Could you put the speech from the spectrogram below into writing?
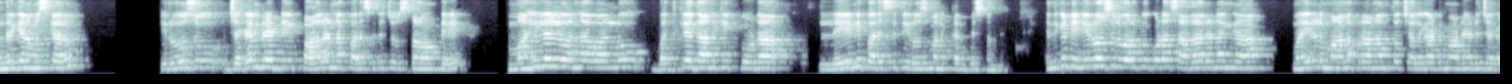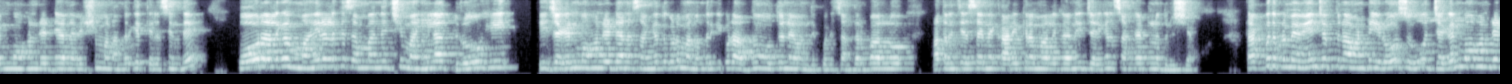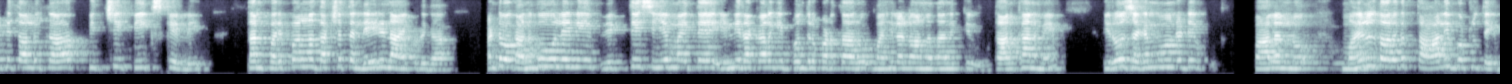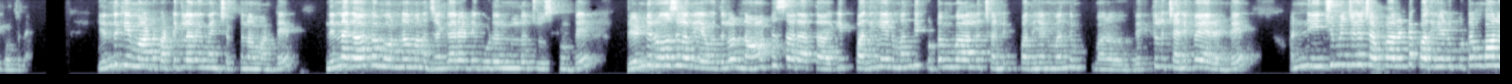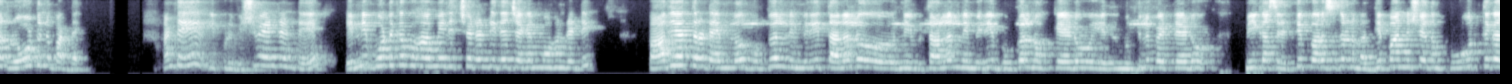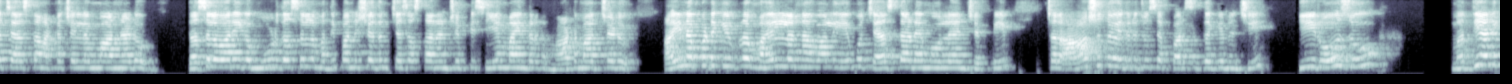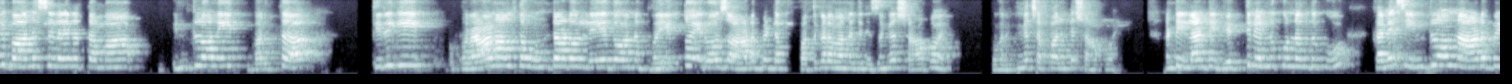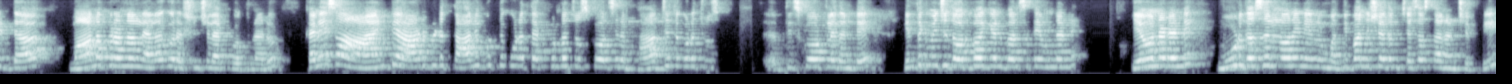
అందరికీ నమస్కారం. ఈరోజు జగన్ రెడ్డి పాలన పరిస్థితి చూస్తా ఉంటే మహిళలు అన్న వాళ్ళు బతికేదానికి కూడా లేని పరిస్థితి ఈ రోజు మనకు కనిపిస్తుంది. ఎందుకంటే ఇన్ని రోజుల వరకు కూడా సాధారణంగా మహిళలు మాన ప్రాణాలతో చెలగాటమాడాడు జగన్మోహన్ రెడ్డి అన్న విషయం మనందరికీ తెలిసిందే. ఓవరాల్గా మహిళలకు సంబంధించి మహిళా ద్రోహి ఈ జగన్మోహన్ రెడ్డి అన్న సంగతి కూడా మనందరికీ కూడా అర్థం అవుతూనే ఉంది. కొన్ని సందర్భాల్లో అతను చేసే కార్యక్రమాలు కానీ జరిగిన సంఘటనల దృశ్యం. కాకపోతే ఇప్పుడు మేము ఏం చెప్తున్నామంటే ఈ రోజు జగన్మోహన్ రెడ్డి తాలూకా పిచ్చి పీక్స్ కెళ్ళి తన పరిపాలన దక్షత లేని నాయకుడిగా అంటే ఒక అనుభవం లేని వ్యక్తి సీఎం అయితే ఎన్ని రకాలుగా ఇబ్బందులు పడతారు మహిళలు అన్నదానికి తార్కాణమే. ఈ రోజు జగన్మోహన్ రెడ్డి పాలనలో మహిళల తాలూకా తాలిబొట్లు తెగిపోతున్నాయి. ఎందుకు ఈ మాట పర్టికులర్గా మేము చెప్తున్నామంటే నిన్నగాక మొన్న మన జంగారెడ్డి గూడెంలో చూసుకుంటే రెండు రోజుల వ్యవధిలో నాటు సరా తాగి పదిహేను మంది కుటుంబాలు చని పదిహేను మంది వ్యక్తులు చనిపోయారంటే అన్ని ఇంచుమించుగా చెప్పాలంటే పదిహేను కుటుంబాలు రోడ్డును పడ్డాయి. అంటే ఇప్పుడు విషయం ఏంటంటే ఎన్ని బూటకపు హామీలు ఇచ్చాడండి ఇదే జగన్మోహన్ రెడ్డి? పాదయాత్ర టైంలో బుగ్గలు నిమిరి తలలు తలలు నిమిరి బుగ్గలు నొక్కాడు ముద్దులు పెట్టాడు మీకు అసలు ఎట్టి పరిస్థితులను మద్యపాన నిషేధం పూర్తిగా చేస్తాను అక్క చెల్లెమ్మ అన్నాడు. దశల వారీగా మూడు దశల్లో మద్యపాన నిషేధం చేసేస్తానని చెప్పి సీఎం అయిన తర్వాత మాట మార్చాడు. అయినప్పటికీ కూడా మహిళలు అన్న వాళ్ళు ఏమో చేస్తాడేమోలే అని చెప్పి చాలా ఆశతో ఎదురు చూసే పరిస్థితి దగ్గర నుంచి ఈ రోజు మద్యానికి బానిసలైన తమ ఇంట్లోని భర్త తిరిగి ప్రాణాలతో ఉంటాడో లేదో అన్న భయంతో ఈ రోజు ఆడబిడ్డ బతకడం అన్నది నిజంగా శాపమే. ఒక రకంగా చెప్పాలంటే శాపమే. అంటే ఇలాంటి వ్యక్తిని ఎన్నుకున్నందుకు కనీసం ఇంట్లో ఉన్న ఆడబిడ్డ మాన ప్రాణాలను ఎలాగో రక్షించలేకపోతున్నాడు. కనీసం ఆ ఇంటి ఆడబిడ్డ తాలిబుట్టు కూడా తెక్కకుండా చూసుకోవాల్సిన బాధ్యత కూడా చూ తీసుకోవట్లేదంటే ఇంతకు మించి దౌర్భాగ్యాల పరిస్థితి ఉందండి ఏమన్నాడండి? మూడు దశల్లోనే నేను మద్యపాన నిషేధం చేసేస్తానని చెప్పి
